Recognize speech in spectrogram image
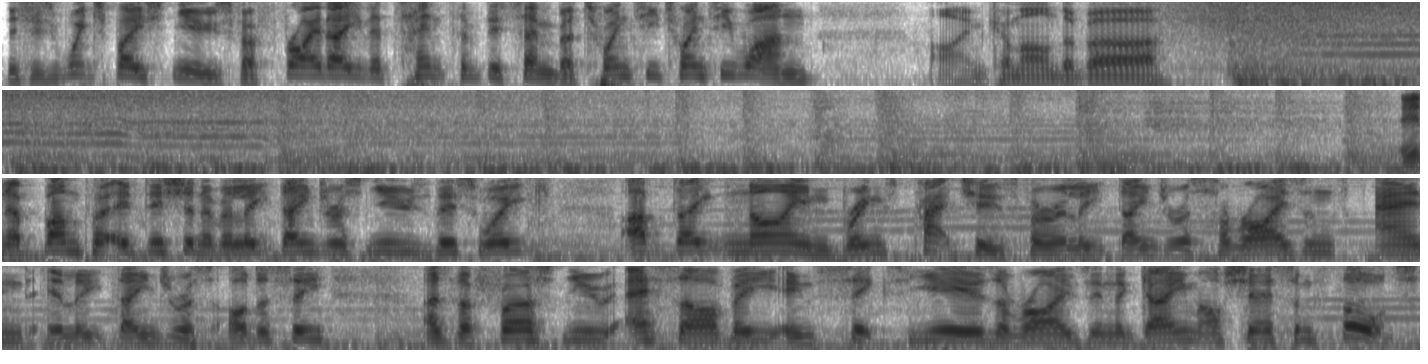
This is Witchspace News for Friday the 10th of December 2021 I'm Commander Buur. In a bumper edition of Elite Dangerous News this week Update 9 brings patches for Elite Dangerous Horizons and Elite Dangerous Odyssey as the first new SRV in 6 years arrives in the game I'll share some thoughts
